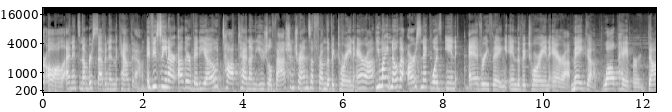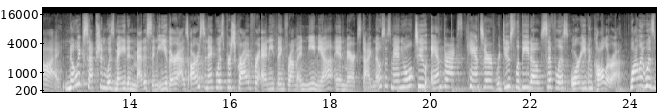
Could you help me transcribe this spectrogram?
cure-all, and it's number 7 in the countdown. If you've seen our other video, Top 10 Unusual Fashion Trends from the Victorian era, you might know that arsenic was in everything in the Victorian era. Makeup, wallpaper, dye. No exception was made in medicine either as arsenic was prescribed for anything from anemia in Merrick's diagnosis manual to anthrax, cancer, reduced libido, syphilis, or even cholera. While it was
